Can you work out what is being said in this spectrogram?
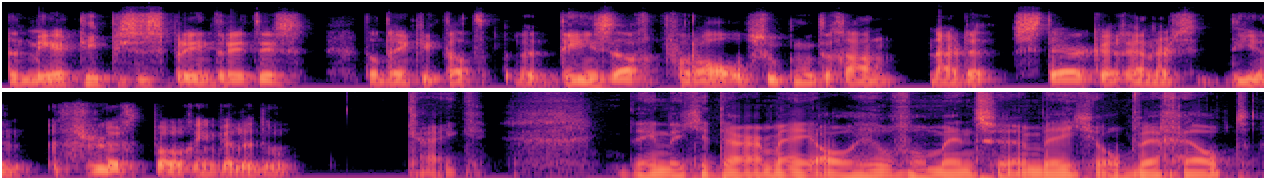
een meer typische sprintrit is, dan denk ik dat we dinsdag vooral op zoek moeten gaan naar de sterke renners die een vluchtpoging willen doen. Kijk, ik denk dat je daarmee al heel veel mensen een beetje op weg helpt.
